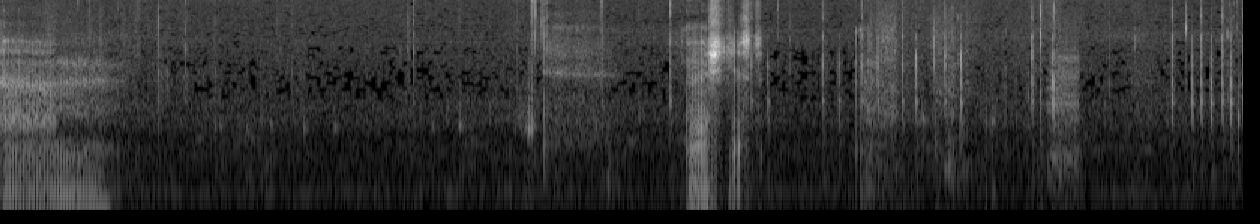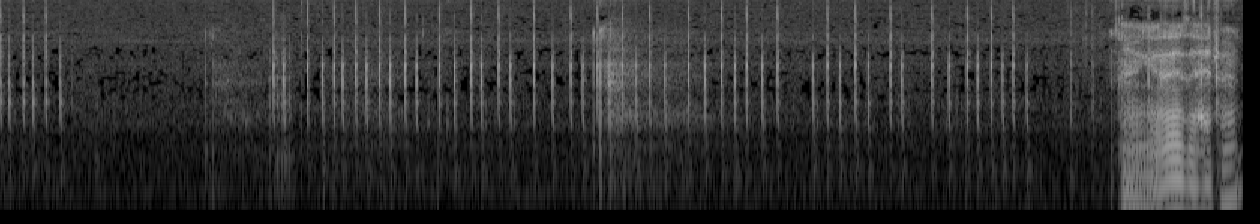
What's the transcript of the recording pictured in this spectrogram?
Um, I should just There you go, there's the headphone.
